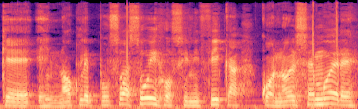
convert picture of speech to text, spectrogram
que Enoch le puso a su hijo, significa cuando él se muere,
